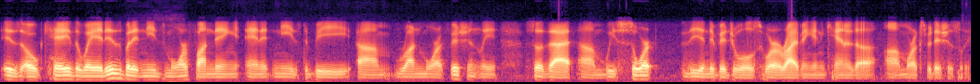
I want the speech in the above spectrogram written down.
is okay the way it is, but it needs more funding and it needs to be um, run more efficiently so that um, we sort the individuals who are arriving in Canada um, more expeditiously.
